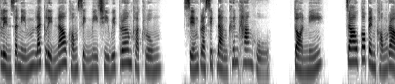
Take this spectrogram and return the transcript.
กลิ่นสนิมและกลิ่นเน่าของสิ่งมีชีวิตเริ่มคละคลุ้ง เสียงกระซิบดังขึ้นข้างหู ตอนนี้ เจ้าก็เป็นของเรา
